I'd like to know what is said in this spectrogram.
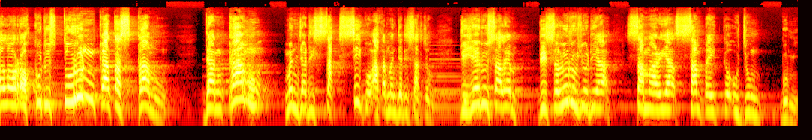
kalau roh kudus turun ke atas kamu. Dan kamu menjadi saksiku, akan menjadi saksiku. Di Yerusalem, di seluruh Yudea, Samaria, sampai ke ujung bumi.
